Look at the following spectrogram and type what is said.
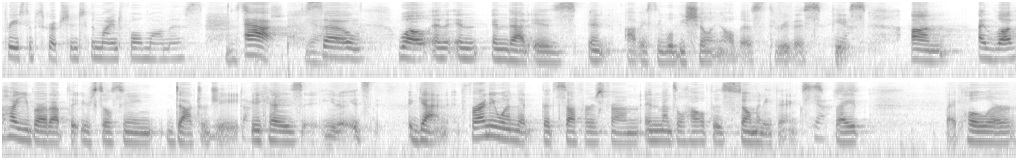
free subscription to the Mindful Mamas app. yeah. So Well, and, and, and that is, and obviously we'll be showing all this through this piece. Um, I love how you brought up that you're still seeing Dr. G because, you know, it's, again, for anyone that, that suffers from, and mental health is so many things, Yes. right? Bipolar,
